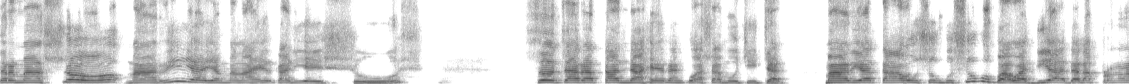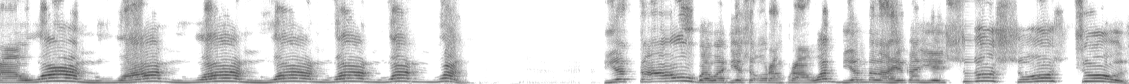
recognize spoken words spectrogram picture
Termasuk Maria yang melahirkan Yesus secara tanda heran kuasa mujizat. Maria tahu sungguh-sungguh bahwa dia adalah perawan. One, one, one, one, one, one. Dia tahu bahwa dia seorang perawan, dia melahirkan Yesus, sus, sus.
